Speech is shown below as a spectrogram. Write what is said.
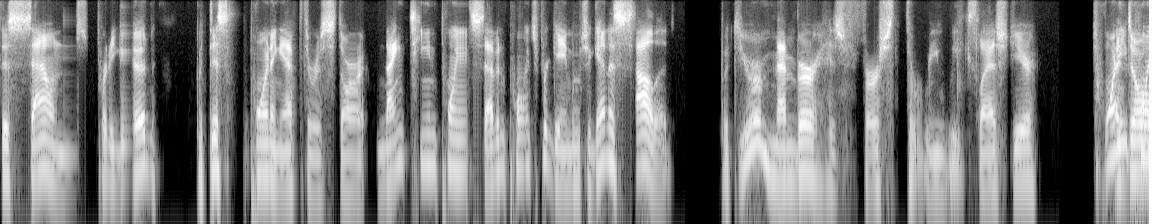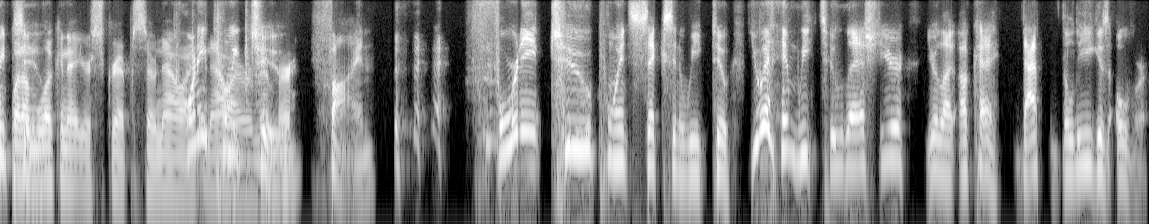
this sounds pretty good, but disappointing after his start. 19.7 points per game, which again is solid. But do you remember his first three weeks last year? 20. I don't, but I'm looking at your script, so now 20. I, now I remember. Fine. 42.6 in week two. You had him week two last year. You're like, okay, that the league is over.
